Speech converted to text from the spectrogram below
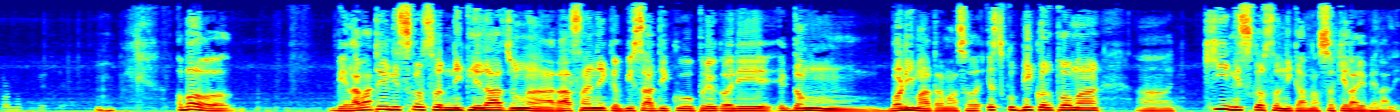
प्रमुख उद्देश्य अब भेलाबाट यो निष्कर्ष निक्लेला जुन रासायनिक विषादीको प्रयोग अहिले एकदम बढी मात्रामा छ यसको विकल्पमा के निष्कर्ष निकाल्न सकेला यो भेलाले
